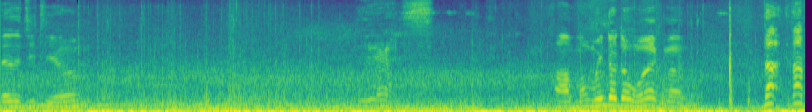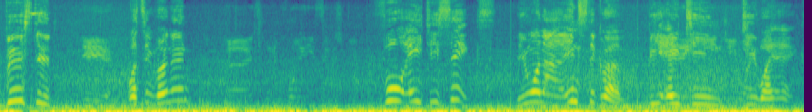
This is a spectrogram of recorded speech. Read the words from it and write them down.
There's a GTO. Yes. Oh, my window don't work, man. That that boosted. Yeah, yeah. What's it running? Uh, it's on 486 486. You want our Instagram? B18GYX.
